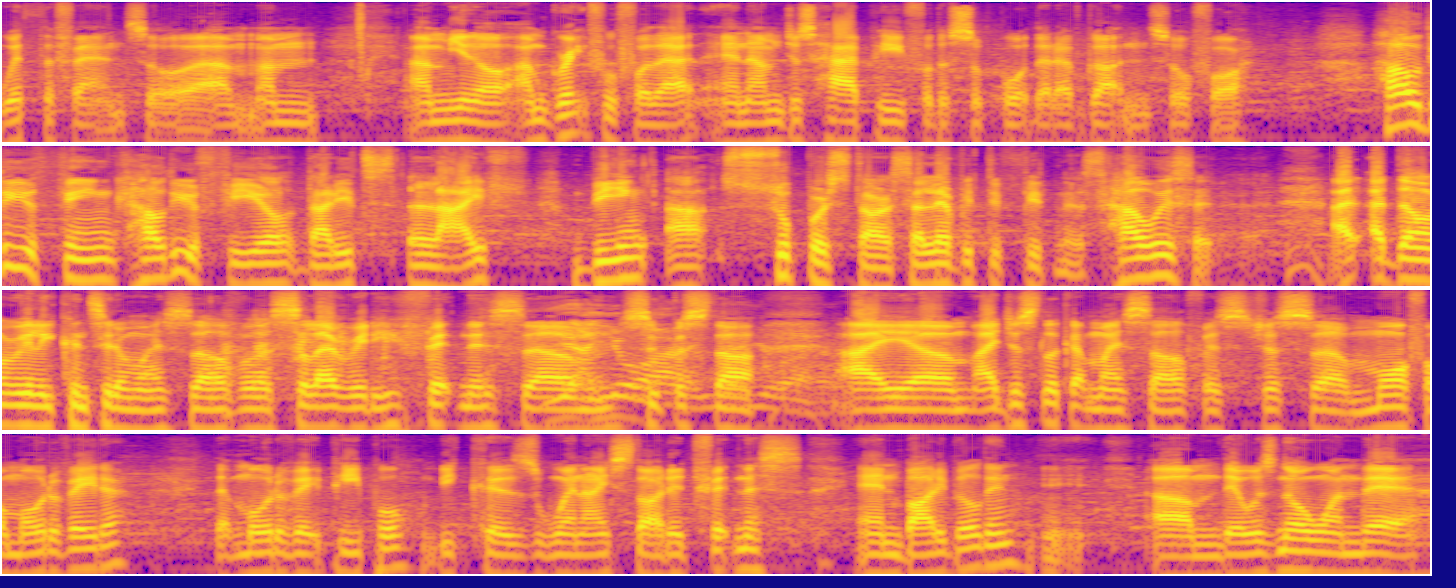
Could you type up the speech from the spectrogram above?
with the fans. So um, I'm I'm you know I'm grateful for that, and I'm just happy for the support that I've gotten so far. How do you think, how do you feel that it's life being a superstar, celebrity fitness? How is it? I, I don't really consider myself a celebrity fitness um, yeah, superstar. Yeah, I, um, I just look at myself as just uh, more of a motivator that motivate people because when I started fitness and bodybuilding, um, there was no one there.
